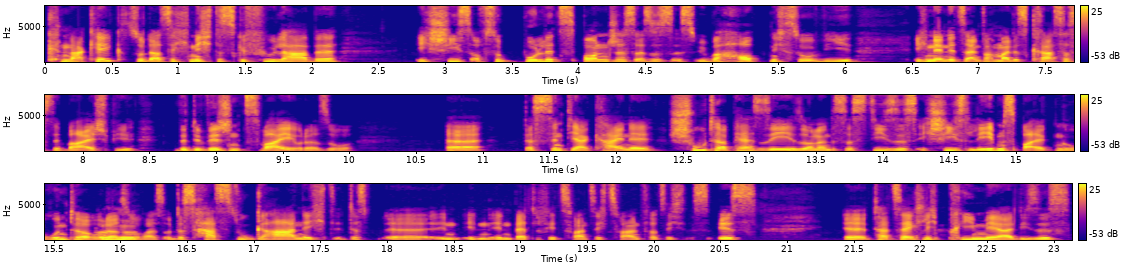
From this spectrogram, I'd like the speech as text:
knackig, sodass ich nicht das Gefühl habe, ich schieße auf so Bullet Sponges. Also es ist überhaupt nicht so wie, ich nenne jetzt einfach mal das krasseste Beispiel, The Division 2 oder so. Äh, das sind ja keine Shooter per se, sondern das ist dieses, ich schieße Lebensbalken runter oder mhm. sowas. Und das hast du gar nicht das, äh, in, in, in Battlefield 2042. Es ist äh, tatsächlich primär dieses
